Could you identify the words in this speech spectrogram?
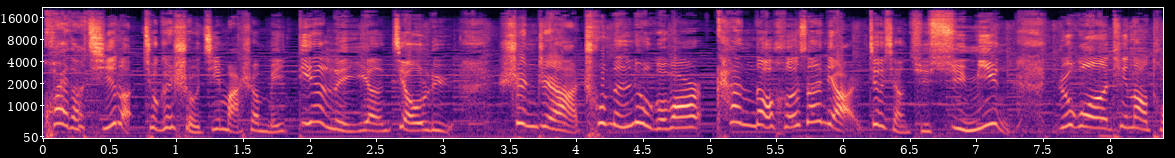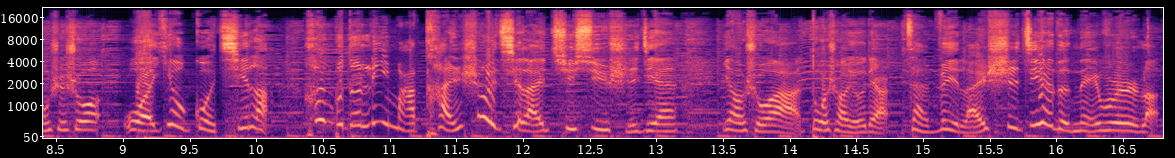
快到期了就跟手机马上没电了一样焦虑，甚至啊出门遛个弯儿看到核酸点就想去续命。如果听到同事说我又过期了，恨不得立马弹射起来去续时间。要说啊，多少有点在未来世界的那味儿了。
